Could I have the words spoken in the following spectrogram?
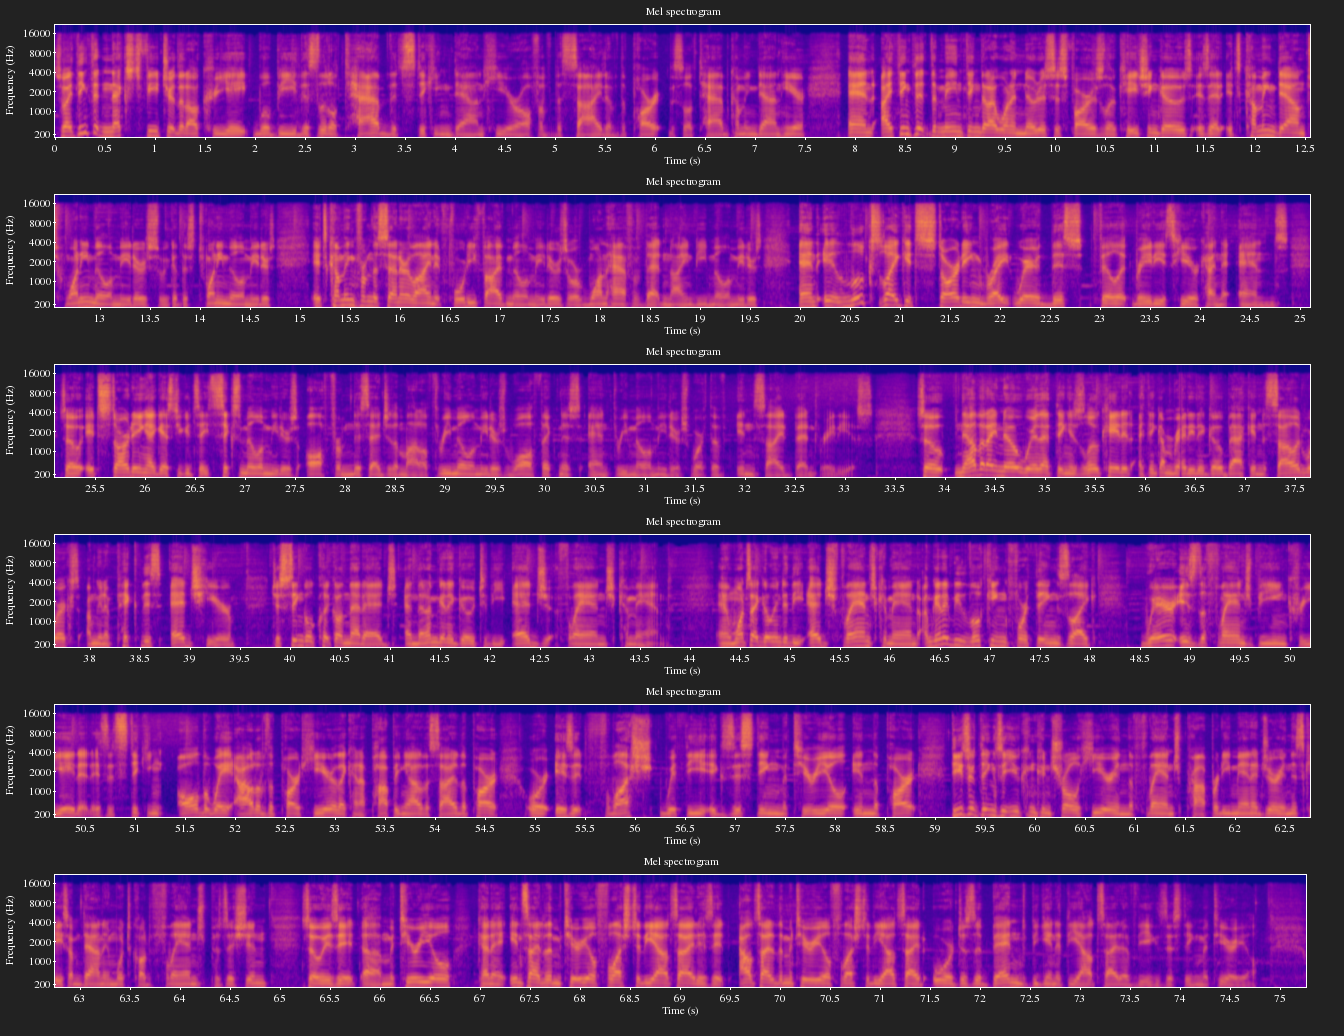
So I think the next feature that I'll create will be this little tab that's sticking down here off of the side of the part, this little tab coming down here. And I think that the main thing that I want to notice as far as location goes is that it's coming down 20 millimeters. So we got this 20 millimeters. It's coming from the center line at 45 millimeters or one half of that 90 millimeters. And it looks like it's starting right where this fillet radius here kind of ends. So it's starting, I guess you could say six millimeters off from this edge of the model, three millimeters wall thickness and 3 millimeters worth of inside bend radius. So now that I know where that thing is located, I think I'm ready to go back into SolidWorks. I'm going to pick this edge here, just single click on that edge, and then I'm going to go to the edge flange command. And once I go into the edge flange command, I'm going to be looking for things like where is the flange being created? Is it sticking all the way out of the part here, like kind of popping out of the side of the part, or is it flush with the existing material in the part? These are things that you can control here in the flange property manager. In this case, I'm down in what's called flange position. So is it uh, material kind of inside of the material flush to the outside? Is it outside of the material flush to the outside, or does the bend begin at the outside of the existing material?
